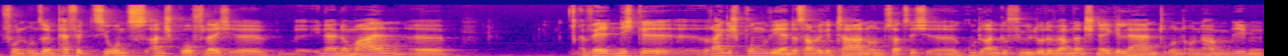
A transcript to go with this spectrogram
von unserem Perfektionsanspruch vielleicht äh, in einer normalen äh, Welt nicht reingesprungen wären. Das haben wir getan und es hat sich äh, gut angefühlt oder wir haben dann schnell gelernt und, und haben eben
